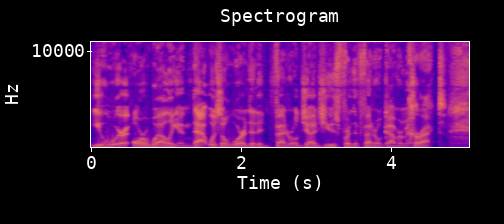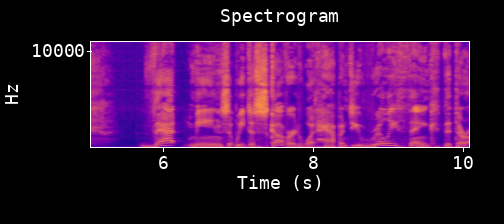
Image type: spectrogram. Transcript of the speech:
You were Orwellian. That was a word that a federal judge used for the federal government. Correct. that means that we discovered what happened. Do you really think that there,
